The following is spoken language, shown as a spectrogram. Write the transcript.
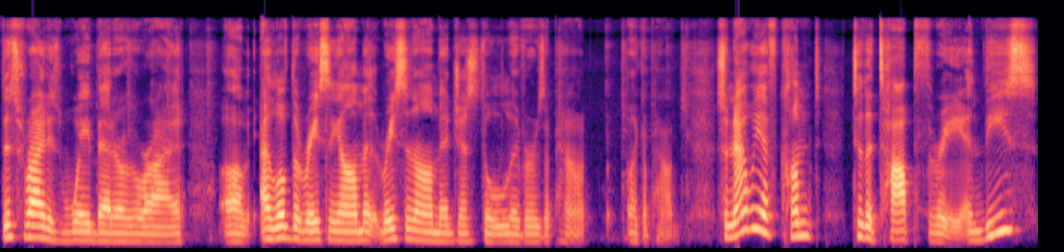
This ride is way better of a ride. Um, I love the racing element. Racing element just delivers a pound, like a pound. So now we have come to the top three, and these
